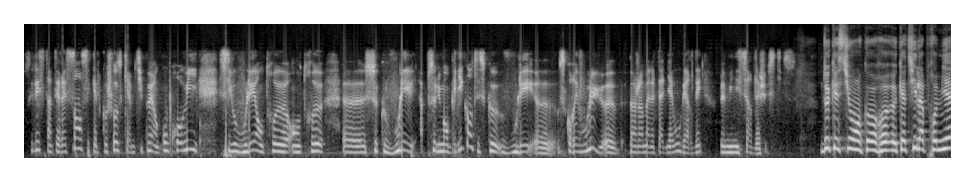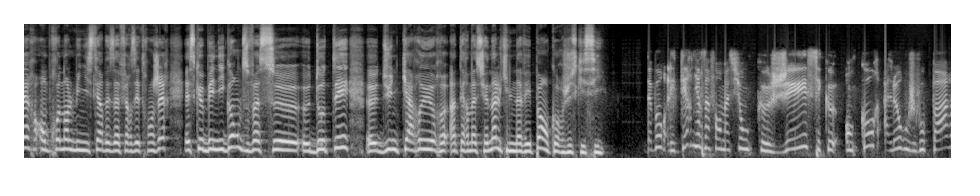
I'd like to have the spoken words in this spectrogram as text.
C'est intéressant, c'est quelque chose qui est un petit peu un compromis, si vous voulez, entre, entre euh, ce que voulait absolument Benny et ce que voulait, euh, ce qu'aurait voulu euh, Benjamin Netanyahu garder le ministère de la Justice. Deux questions encore. Cathy, la première, en prenant le ministère des Affaires étrangères, est-ce que Benny Gantz va se doter d'une carrure internationale qu'il n'avait pas encore jusqu'ici? D'abord, les dernières informations que j'ai, c'est que encore à l'heure où je vous parle,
